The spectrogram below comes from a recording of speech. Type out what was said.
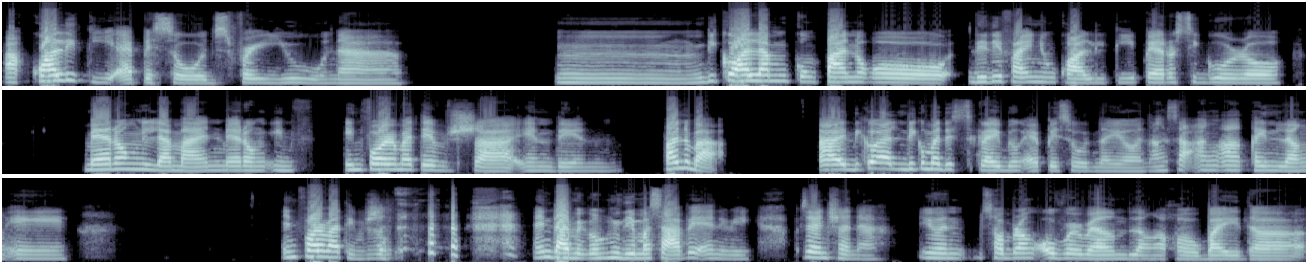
a quality episodes for you na mm, hindi ko alam kung paano ko didefine yung quality, pero siguro merong laman, merong inf- informative siya, and then, paano ba? Ah, hindi ko hindi ko ma-describe yung episode na yon. Ang sa ang akin lang eh informative siya. Ang dami kong hindi masabi anyway. Pasensya na. Yun, sobrang overwhelmed lang ako by the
